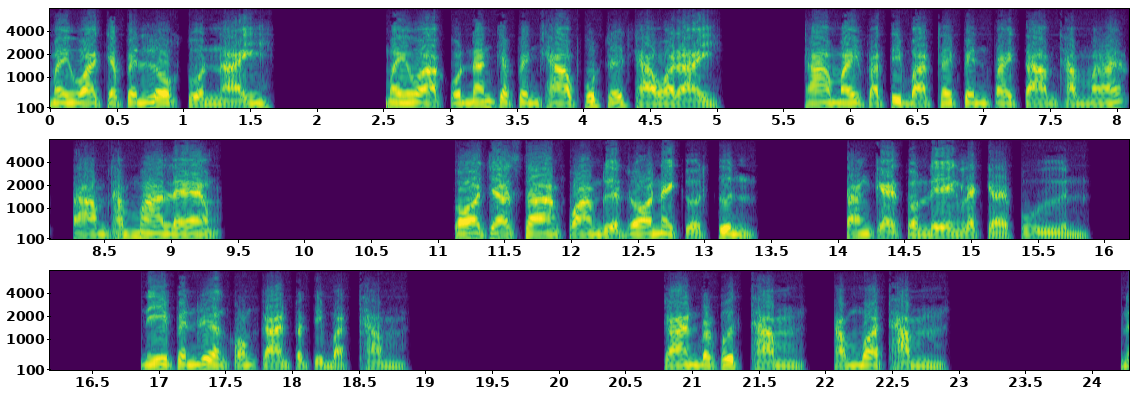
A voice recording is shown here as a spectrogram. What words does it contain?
ไม่ว่าจะเป็นโลกส่วนไหน ไม่ว่าคนนั้นจะเป็นชาวพุทธหรือชาวอะไร ถ้าไม่ปฏิบัติให้เป็นไปตามธรรมะตามธรรมาแล้ว ก็จะสร้างความเดือดร้อนให้เกิดขึ้น ทั้งแก่ตนเองและแก่ผู้อื่น นี่เป็นเรื่องของการปฏิบัติธรรม การประพฤติธรรมคำว่าธรรม ใน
